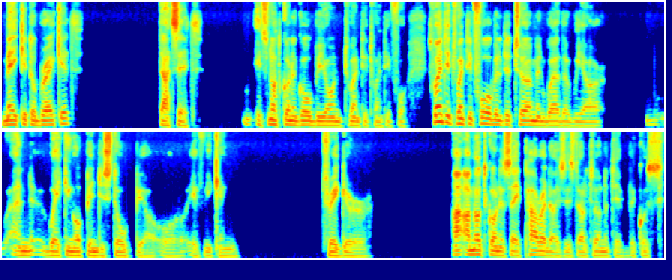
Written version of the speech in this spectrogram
make it or break it. That's it. It's not going to go beyond 2024. 2024 will determine whether we are and waking up in dystopia or if we can trigger. I, I'm not going to say paradise is the alternative because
